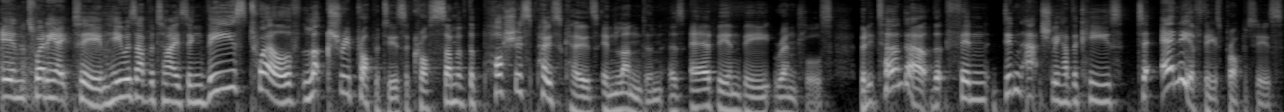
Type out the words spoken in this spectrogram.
in 2018, he was advertising these 12 luxury properties across some of the poshest postcodes in London as Airbnb rentals. But it turned out that Finn didn't actually have the keys to any of these properties.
